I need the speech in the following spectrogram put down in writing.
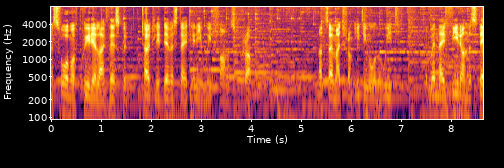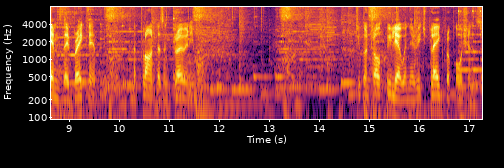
A swarm of Quelea like this could totally devastate any wheat farmer's crop. Not so much from eating all the wheat, but when they feed on the stems they break them and the plant doesn't grow anymore. To control Quelea when they reach plague proportions,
